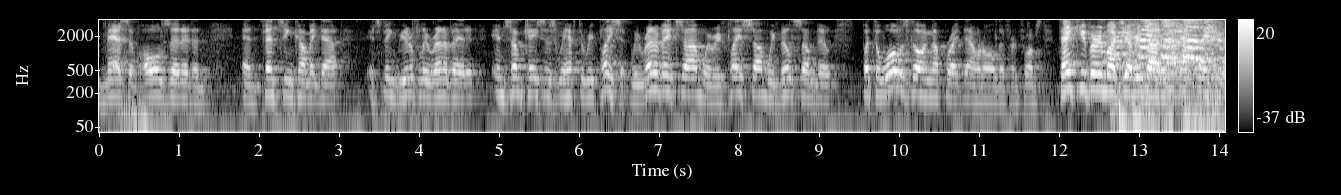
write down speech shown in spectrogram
massive holes in it and, and fencing coming down. It's being beautifully renovated. In some cases, we have to replace it. We renovate some, we replace some, we build some new. But the wall is going up right now in all different forms. Thank you very much, everybody. Thank you.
